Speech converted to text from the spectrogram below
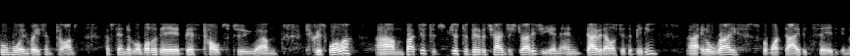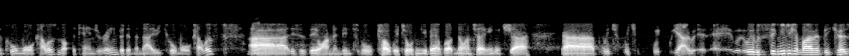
Coolmore in recent times have sent a lot of their best colts to um, to Chris Waller. Um, but just it's just a bit of a change of strategy, and, and David Ellis did the bidding. Uh, it'll race, from what David said, in the Coolmore colours, not the tangerine, but in the navy Coolmore colours. Uh, this is the I'm Invincible colt we're talking about, lot 19, which, uh, uh, which, which, which, you know, it, it was a significant moment because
